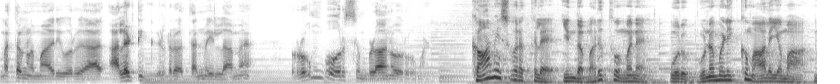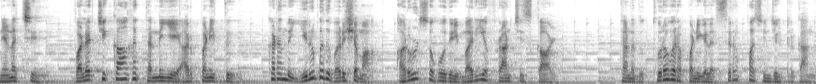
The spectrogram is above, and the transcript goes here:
மற்றவங்கள மாதிரி ஒரு அ- அலட்டிக்கிற தன்மை இல்லாமல் ரொம்ப ஒரு சிம்பிளான ஒரு உமன் காமேஸ்வரத்துல இந்த மருத்துவமனை ஒரு குணமளிக்கும் ஆலயமா நினைச்சு வளர்ச்சிக்காக தன்னையே அர்ப்பணித்து கடந்த இருபது வருஷமா அருள் சகோதரி மரிய பிரான்சிஸ்கால் தனது துறவர பணிகளை சிறப்பாக செஞ்சுக்கிட்டு இருக்காங்க.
